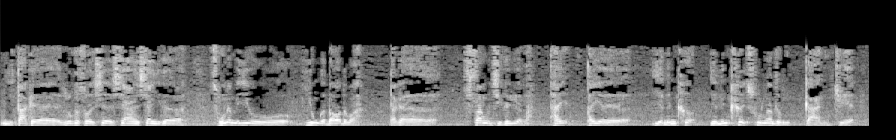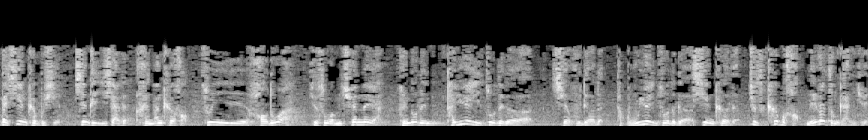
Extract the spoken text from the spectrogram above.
你大概如果说像像像一个从来没有用过刀的吧，大概三五几个月吧，他他也。也能刻，也能刻出那种感觉，但线刻不行，线刻一下很难刻好。所以好多啊，就是我们圈内啊，很多人他愿意做这个浅浮雕的，他不愿意做这个线刻的，就是刻不好，没那种感觉。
